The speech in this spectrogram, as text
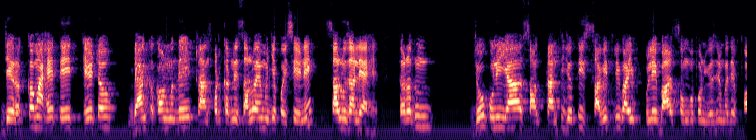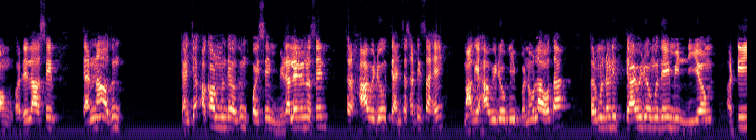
जे रक्कम आहे ते थेट बँक अकाउंटमध्ये ट्रान्सफर करणे चालू आहे म्हणजे पैसे येणे चालू झाले आहे. तर अजून जो कोणी या सा क्रांतीज्योती सावित्रीबाई फुले बाळ संगोपन योजनेमध्ये फॉर्म भरलेला असेल त्यांना अजून त्यांच्या अकाउंटमध्ये अजून पैसे मिळालेले नसेल तर हा व्हिडिओ त्यांच्यासाठीच आहे. मागे हा व्हिडिओ मी बनवला होता. तर मंडळी त्या व्हिडिओमध्ये मी नियम अटी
